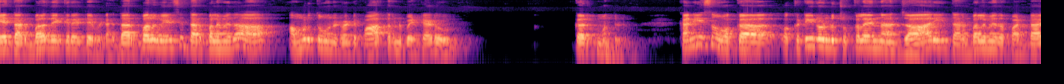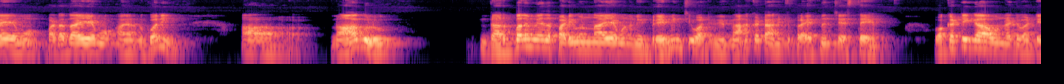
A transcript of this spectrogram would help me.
ఏ దర్భల దగ్గర అయితే పెట్టాడు దర్భలు వేసి దర్భల మీద అమృతం ఉన్నటువంటి పాత్రను పెట్టాడు గరుత్మంతుడు కనీసం ఒక ఒకటి రెండు చుక్కలైన జారి దర్భల మీద పడ్డాయేమో పడదాయేమో అని అనుకొని నాగులు దర్భల మీద పడి ఉన్నాయేమోనని భ్రమించి వాటిని నాకటానికి ప్రయత్నం చేస్తే ఒకటిగా ఉన్నటువంటి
